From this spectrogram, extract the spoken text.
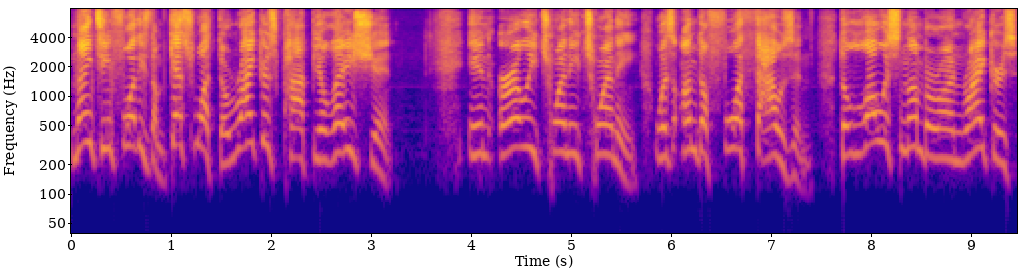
1940s them. Guess what? The Rikers population in early 2020 was under 4,000, the lowest number on Rikers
